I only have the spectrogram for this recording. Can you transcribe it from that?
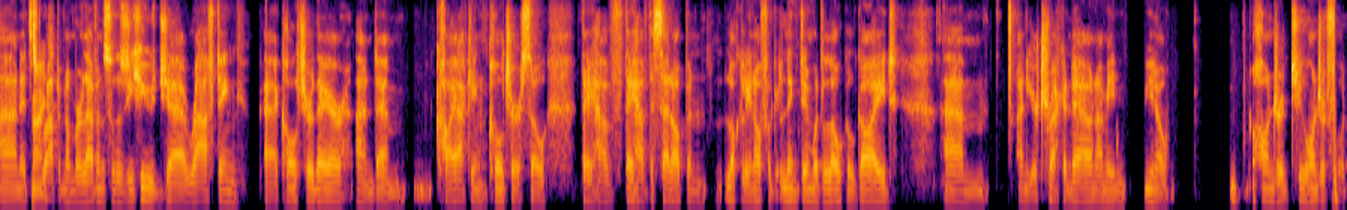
and it's right. rapid number 11 so there's a huge uh, rafting uh, culture there and um, kayaking culture so they have they have the setup and luckily enough linked in with a local guide um, and you're trekking down i mean you know 100 200 foot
